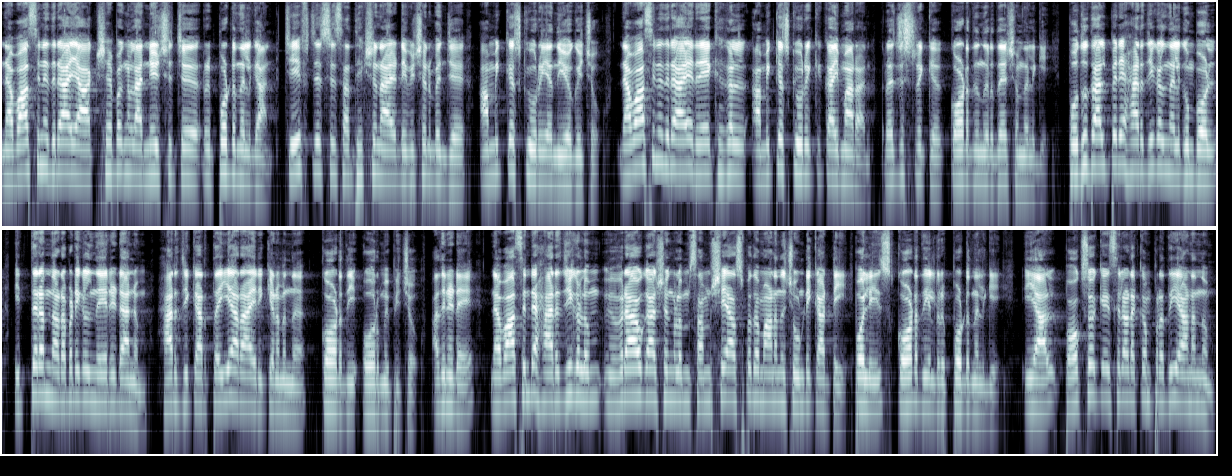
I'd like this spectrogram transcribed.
നവാസിനെതിരായ ആക്ഷേപങ്ങൾ അന്വേഷിച്ച് റിപ്പോർട്ട് നൽകാൻ ചീഫ് ജസ്റ്റിസ് അധ്യക്ഷനായ ഡിവിഷൻ ബെഞ്ച് അമിക്കസ് ക്യൂറിയെ നിയോഗിച്ചു. നവാസിനെതിരായ രേഖകൾ അമിക്കസ് ക്യൂറിക്ക് കൈമാറാൻ രജിസ്ട്രിക്ക് കോടതി നിർദ്ദേശം നൽകി. പൊതുതാൽപര്യ ഹർജികൾ നൽകുമ്പോൾ ഇത്തരം നടപടികൾ നേരിടാനും ഹർജിക്കാർ തയ്യാറായിരിക്കണമെന്ന് കോടതി ഓർമ്മിപ്പിച്ചു. അതിനിടെ നവാസിന്റെ ഹർജികളും വിവരാവകാശങ്ങളും സംശയാസ്പദമാണെന്ന് ചൂണ്ടിക്കാട്ടി പോലീസ് കോടതിയിൽ റിപ്പോർട്ട് നൽകി. ഇയാൾ പോക്സോ കേസിലടക്കം പ്രതിയാണെന്നും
